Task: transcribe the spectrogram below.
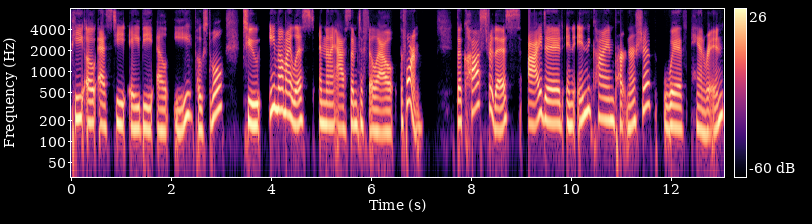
P O S T A B L E, Postable, to email my list. And then I asked them to fill out the form. The cost for this, I did an in kind partnership with Handwrytten.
